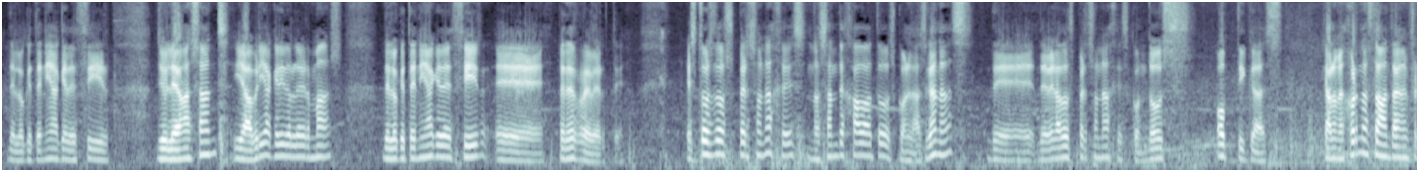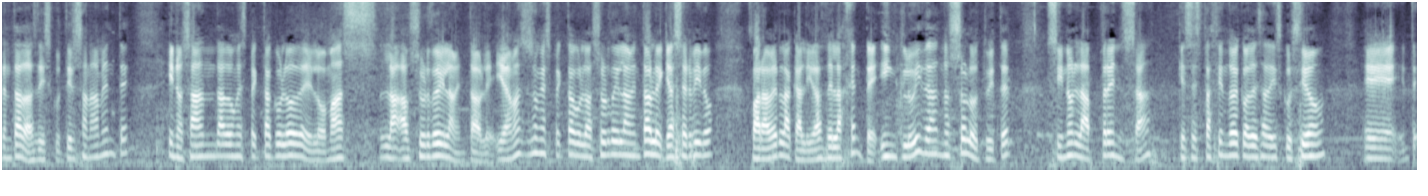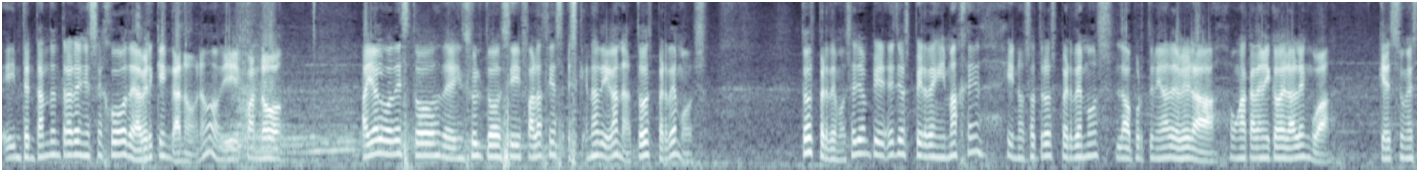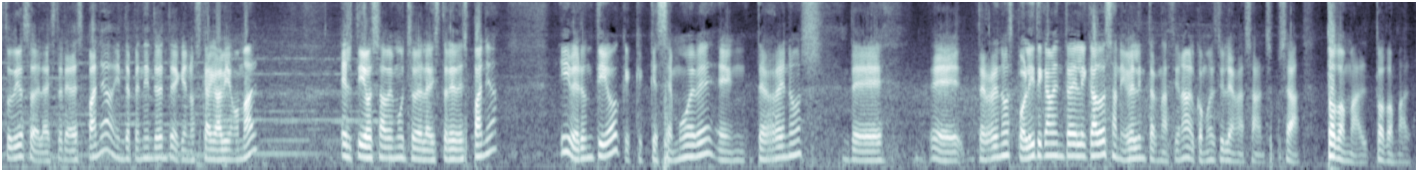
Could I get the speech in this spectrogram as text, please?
de lo que tenía que decir Julian Assange y habría querido leer más de lo que tenía que decir eh, Pérez Reverte. Estos dos personajes nos han dejado a todos con las ganas de, de ver a dos personajes con dos ópticas que a lo mejor no estaban tan enfrentadas, discutir sanamente y nos han dado un espectáculo de lo más absurdo y lamentable. Y además es un espectáculo absurdo y lamentable que ha servido para ver la calidad de la gente, incluida no solo Twitter, sino la prensa que se está haciendo eco de esa discusión, eh, intentando entrar en ese juego de a ver quién ganó, ¿no? Y cuando hay algo de esto, de insultos y falacias, es que nadie gana, todos perdemos. Todos perdemos, ellos, ellos pierden imagen y nosotros perdemos la oportunidad de ver a un académico de la lengua que es un estudioso de la historia de España, independientemente de que nos caiga bien o mal. El tío sabe mucho de la historia de España y ver un tío que, que, que se mueve en terrenos de eh, terrenos políticamente delicados a nivel internacional, como es Julian Assange. O sea, todo mal, todo mal.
